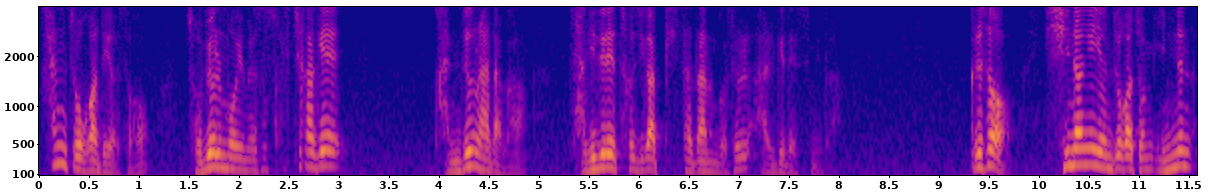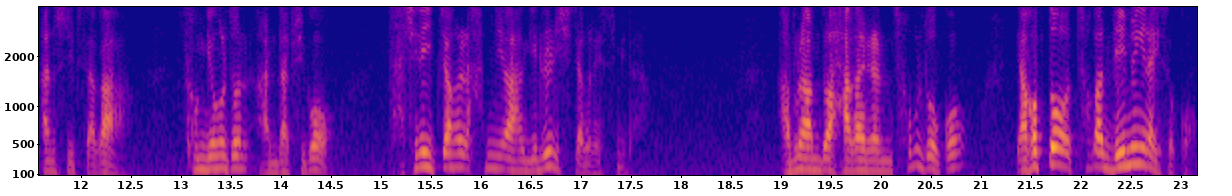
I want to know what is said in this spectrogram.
한 조가 되어서 조별 모임에서 솔직하게 간증을 하다가 자기들의 처지가 비슷하다는 것을 알게 됐습니다. 그래서 신앙의 연조가 좀 있는 안수 집사가 성경을 좀 안답시고 자신의 입장을 합리화하기를 시작을 했습니다. 아브라함도 하갈이라는 첩을 두었고 야곱도 처가 네 명이나 있었고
